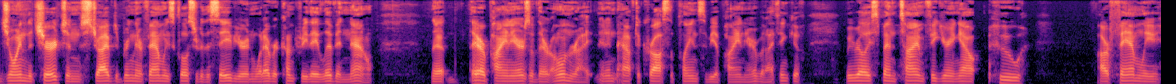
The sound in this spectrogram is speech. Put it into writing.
join the church and strive to bring their families closer to the Savior in whatever country they live in now. That they are pioneers of their own right. They didn't have to cross the plains to be a pioneer, but I think if we really spend time figuring out who our family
